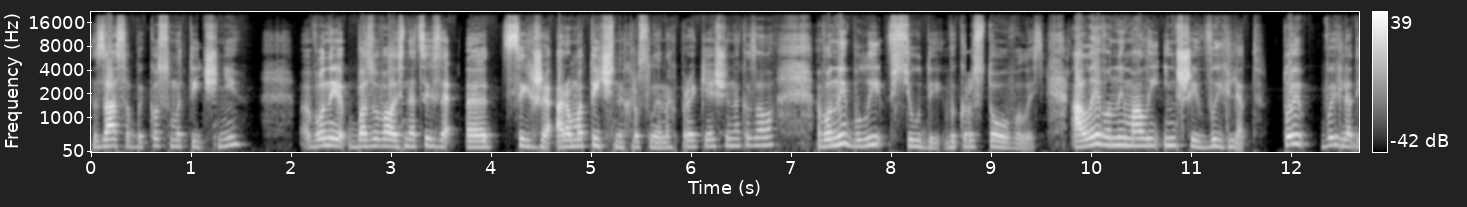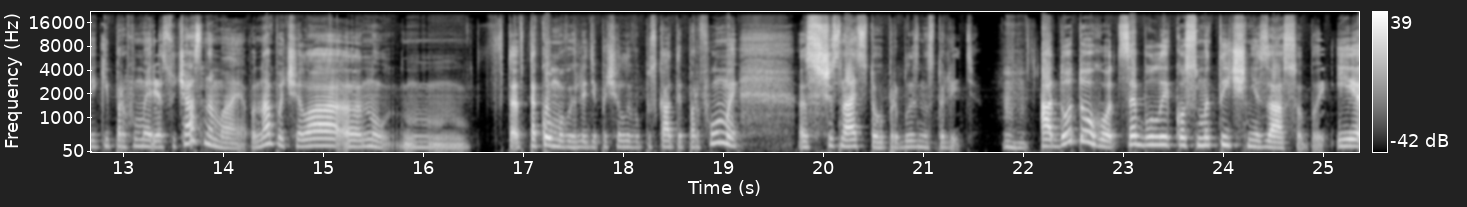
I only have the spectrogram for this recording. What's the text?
засоби косметичні. Вони базувалися на цих, е, цих же ароматичних рослинах, про які я ще наказала. Вони були всюди, використовувались, але вони мали інший вигляд. Той вигляд, який парфумерія сучасна має, вона почала е, ну, в, та- в такому вигляді почали випускати парфуми з 16-го приблизно століття. А до того це були косметичні засоби, і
